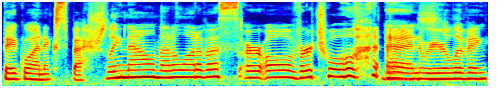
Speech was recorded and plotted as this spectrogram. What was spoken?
big one, especially now that a lot of us are all virtual yes. and we're living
